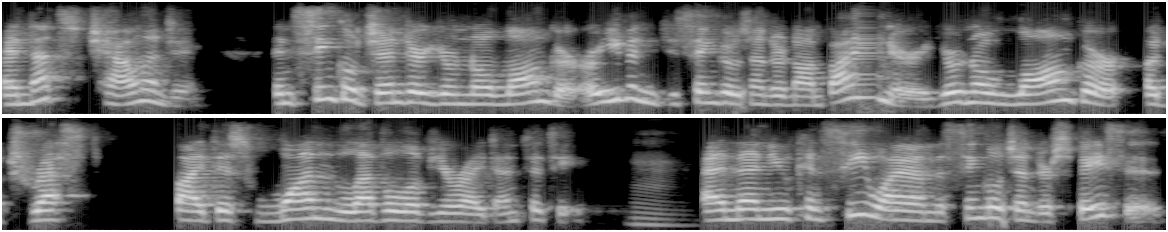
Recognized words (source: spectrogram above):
And that's challenging in single gender, you're no longer, or even single gender non binary, you're no longer addressed by this one level of your identity. Mm. And then you can see why on the single gender spaces,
